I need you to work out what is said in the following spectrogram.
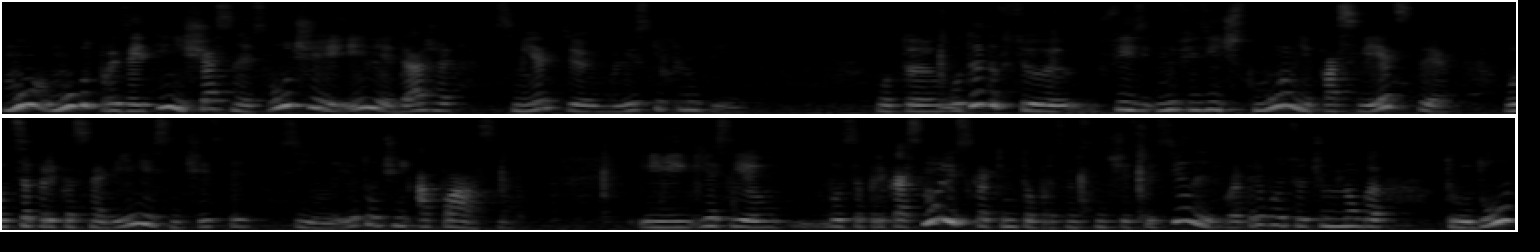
Могут произойти несчастные случаи или даже смерть близких людей. Вот, э, вот это все на физическом уровне последствия вот соприкосновения с нечистой силой. Это очень опасно. И если вы соприкоснулись каким-то образом с нечистой силой, потребуется очень много трудов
